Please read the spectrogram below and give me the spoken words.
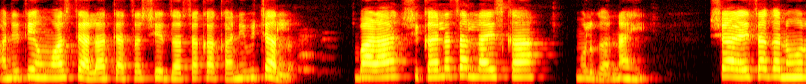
आणि तेव्हाच त्याला त्याचा शेजारचा काकाने विचारलं बाळा शिकायला चाललायस का? मुलगा नाही. शाळेचा गणवर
